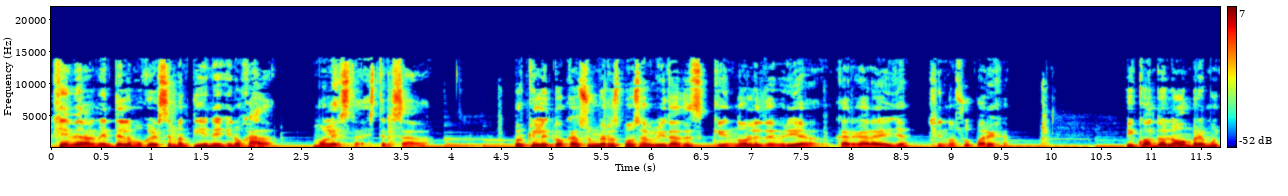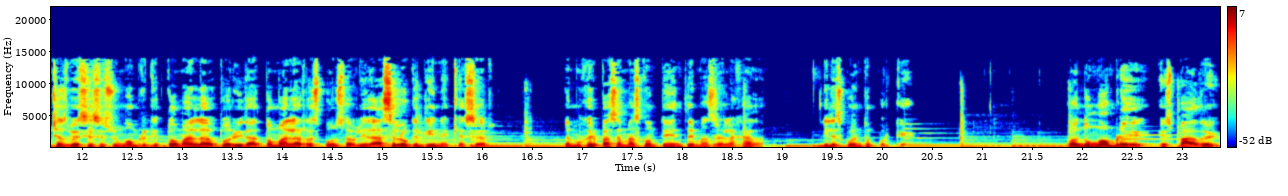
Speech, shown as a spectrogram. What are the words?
generalmente la mujer se mantiene enojada, molesta, estresada, porque le toca asumir responsabilidades que no le debería cargar a ella, sino a su pareja. Y cuando el hombre muchas veces es un hombre que toma la autoridad, toma la responsabilidad, hace lo que tiene que hacer, la mujer pasa más contenta y más relajada. Y les cuento por qué. Cuando un hombre es padre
